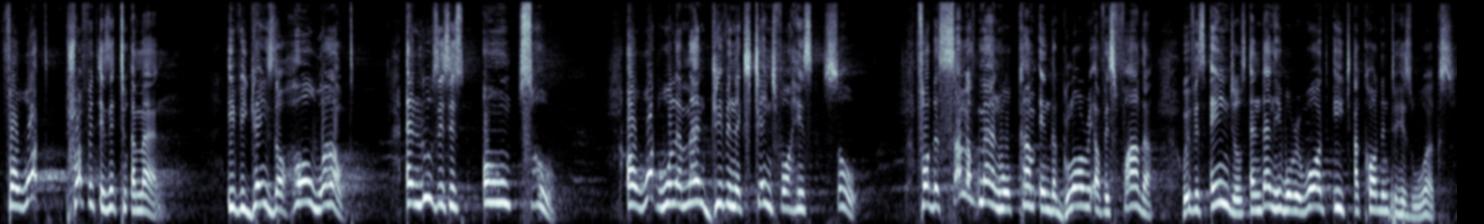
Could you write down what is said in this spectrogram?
For what profit is it to a man if he gains the whole world and loses his own soul? Or what will a man give in exchange for his soul? For the Son of Man will come in the glory of his Father with his angels, and then he will reward each according to his works.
